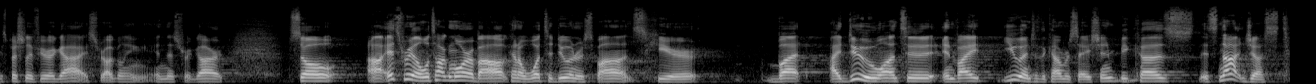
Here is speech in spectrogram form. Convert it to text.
especially if you're a guy struggling in this regard. So uh, it's real. We'll talk more about kind of what to do in response here, but I do want to invite you into the conversation because it's not just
